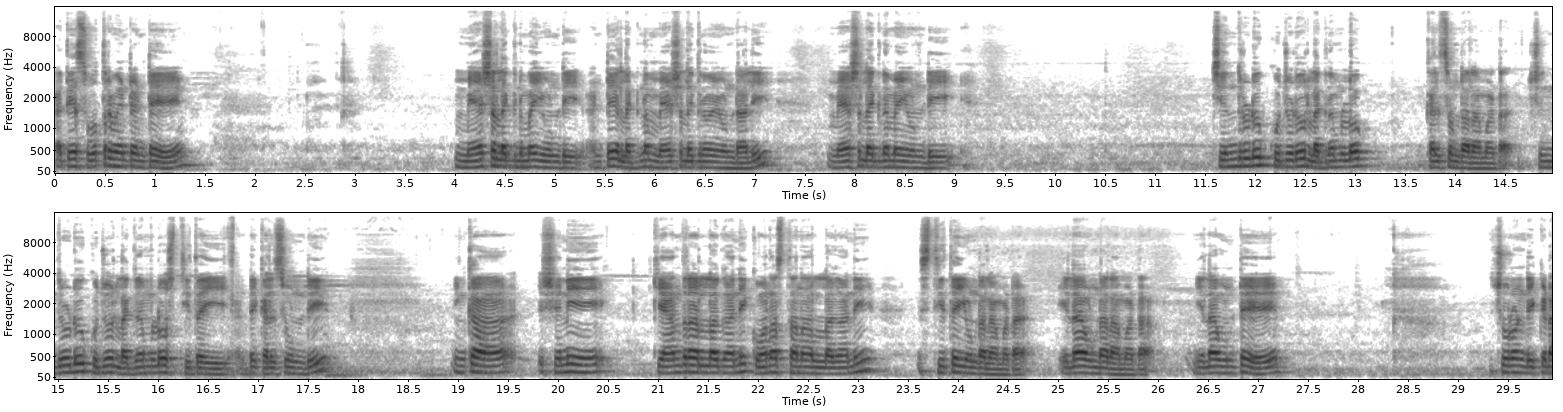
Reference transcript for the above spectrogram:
అయితే సూత్రం ఏంటంటే మేష లగ్నమై ఉండి అంటే లగ్నం మేష లగ్నమై ఉండాలి. మేష లగ్నమై ఉండి చంద్రుడు కుజుడు లగ్నంలో కలిసి ఉండాలన్నమాట. చంద్రుడు కుజుడు లగ్నంలో స్థితి అయ్యి అంటే కలిసి ఉండి ఇంకా శని కేంద్రాల్లో కానీ కోణస్థానాల్లో కానీ స్థితి అయి ఉండాలన్నమాట. ఇలా ఉండాలన్నమాట. ఇలా ఉంటే చూడండి ఇక్కడ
